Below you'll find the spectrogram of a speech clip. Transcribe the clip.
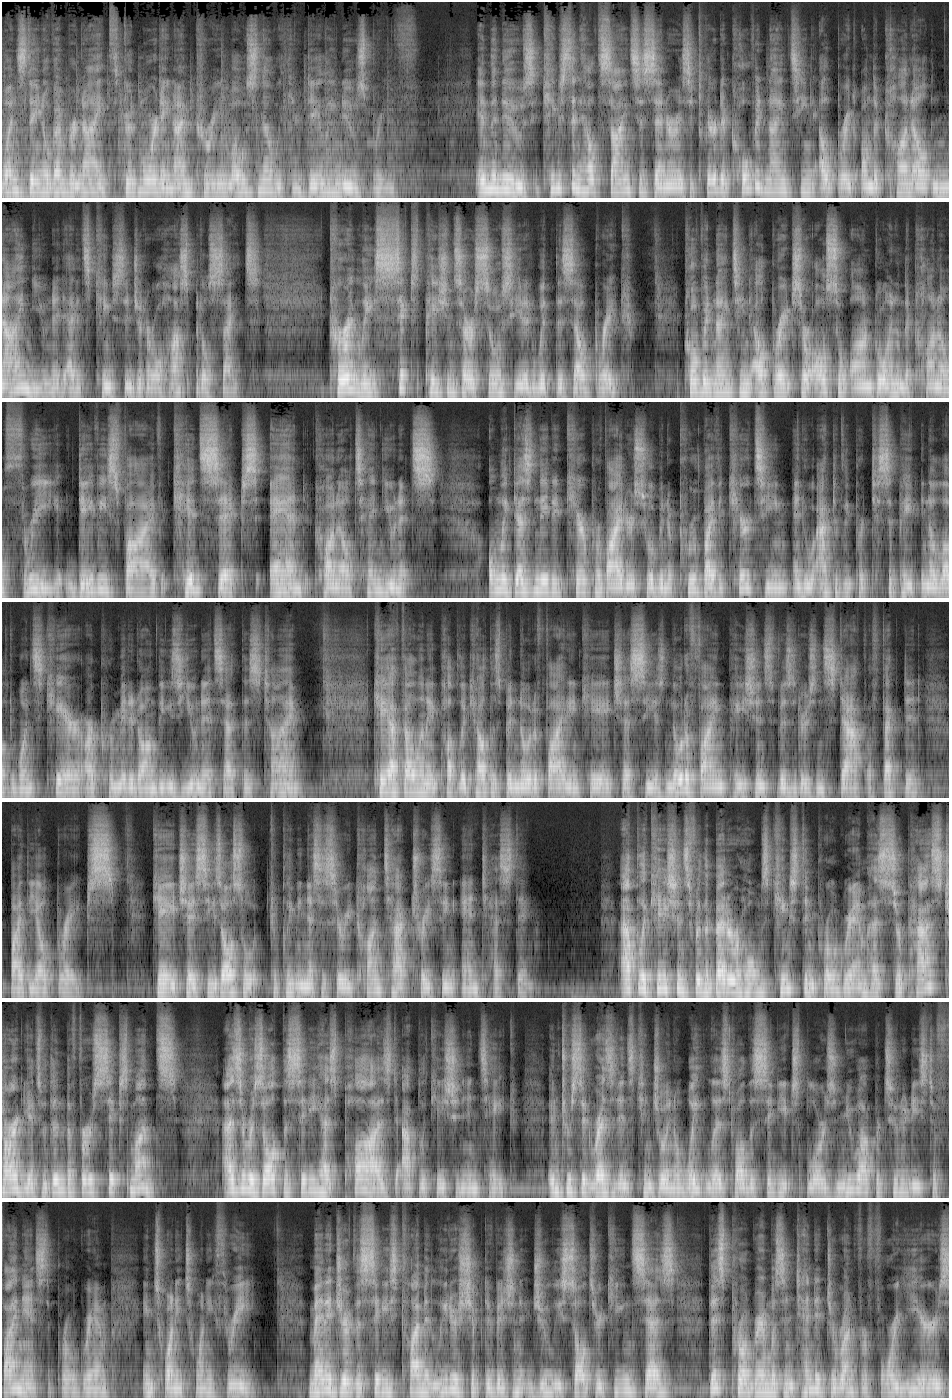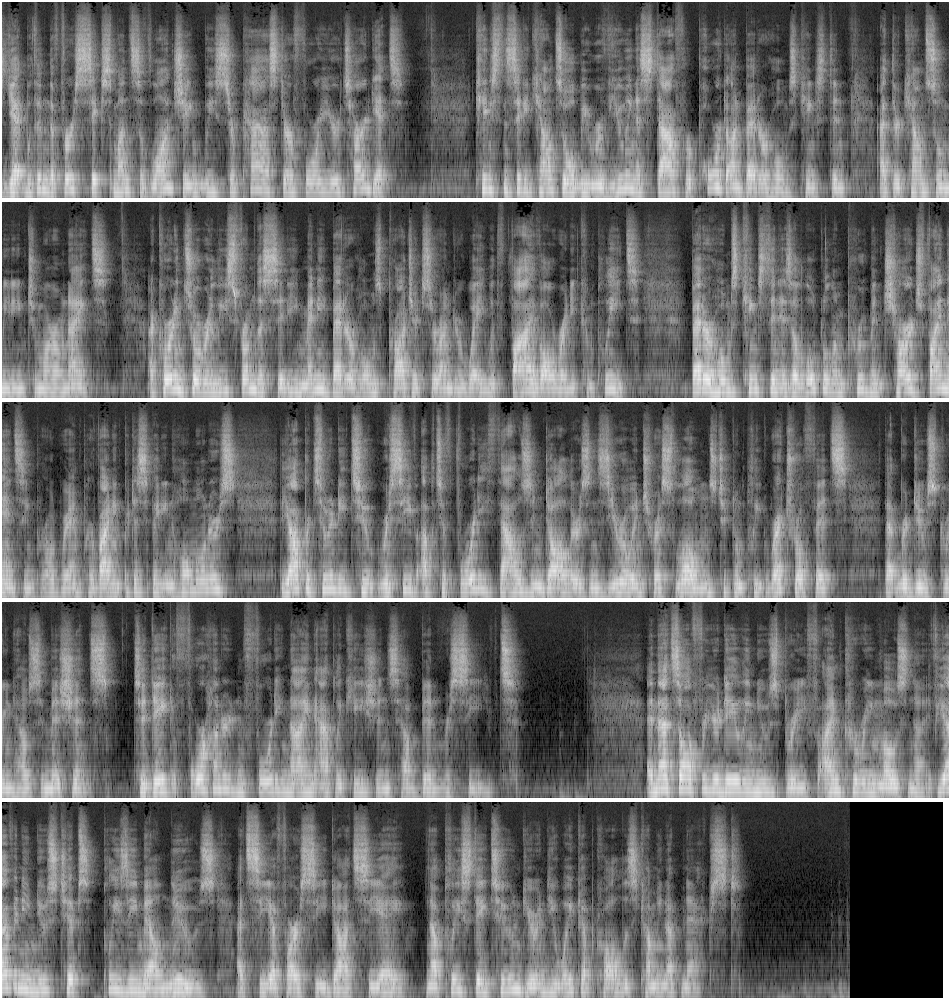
Wednesday, November 9th. Good morning. I'm Kareem Mosna with your daily news brief. In the news, Kingston Health Sciences Center has declared a COVID 19 outbreak on the Connell 9 unit at its Kingston General Hospital site. Currently, six patients are associated with this outbreak. COVID 19 outbreaks are also ongoing in the Connell 3, Davies 5, Kids 6, and Connell 10 units. Only designated care providers who have been approved by the care team and who actively participate in a loved one's care are permitted on these units at this time. KFL&A Public Health has been notified, and KHSC is notifying patients, visitors, and staff affected by the outbreaks. KHSC is also completing necessary contact tracing and testing. Applications for the Better Homes Kingston program has surpassed targets within the first six months. As a result, the city has paused application intake. Interested residents can join a waitlist while the city explores new opportunities to finance the program in 2023. Manager of the city's Climate Leadership Division, Julie Salter Keane, says this program was intended to run for four years, yet within the first six months of launching, we surpassed our four year target. Kingston City Council will be reviewing a staff report on Better Homes Kingston at their council meeting tomorrow night. According to a release from the city, many Better Homes projects are underway, with five already complete. Better Homes Kingston is a local improvement charge financing program providing participating homeowners the opportunity to receive up to $40,000 in zero interest loans to complete retrofits that reduce greenhouse emissions. To date, 449 applications have been received. And that's all for your daily news brief. I'm Kareem Mosna. If you have any news tips, please email news at cfrc.ca. Now, please stay tuned. Your Indie Wake Up Call is coming up next.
